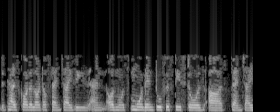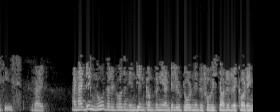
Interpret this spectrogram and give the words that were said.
It has got a lot of franchisees, and almost more than 250 stores are franchisees. Right. And I didn't know that it was an Indian company until you told me before we started recording.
